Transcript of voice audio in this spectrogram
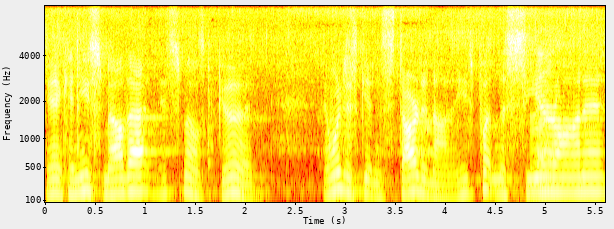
Man, can you smell that? It smells good. And we're just getting started on it. He's putting the sear right. on it.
